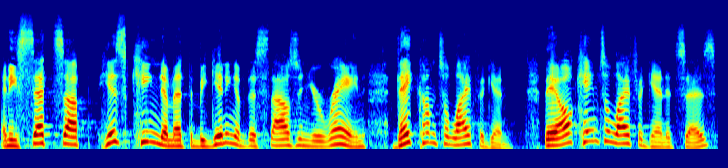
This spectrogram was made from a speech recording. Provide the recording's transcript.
and he sets up his kingdom at the beginning of this thousand year reign, they come to life again. They all came to life again, it says,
